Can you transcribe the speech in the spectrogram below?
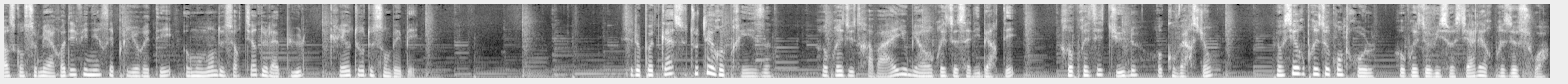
Lorsqu'on se met à redéfinir ses priorités au moment de sortir de la bulle créée autour de son bébé. C'est le podcast de toutes les reprises. Reprise du travail ou bien reprise de sa liberté, reprise d'études, reconversion, mais aussi reprise de contrôle, reprise de vie sociale et reprise de soi.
